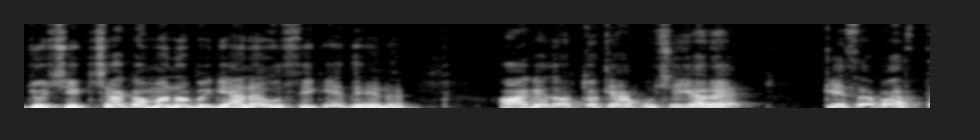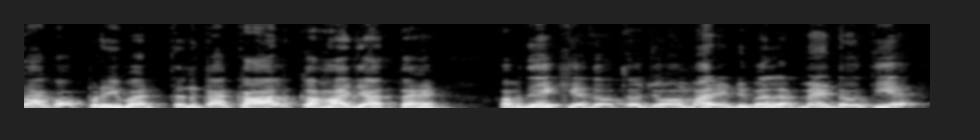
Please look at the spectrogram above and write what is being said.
जो शिक्षा का मनोविज्ञान है, उसी की देन है। आगे दोस्तों, क्या पूछे जा रहा है? किस अवस्था को परिवर्तन का काल कहा जाता है? अब देखिए दोस्तों, जो हमारी डेवलपमेंट होती है,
